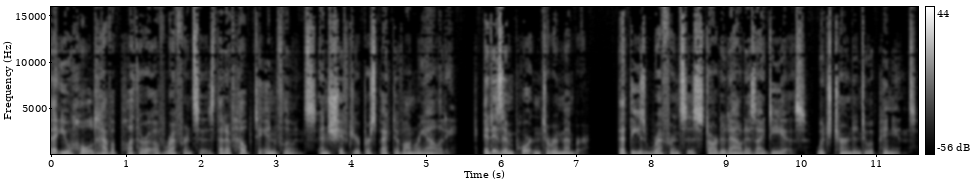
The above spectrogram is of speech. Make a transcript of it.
that you hold have a plethora of references that have helped to influence and shift your perspective on reality. It is important to remember that these references started out as ideas, which turned into opinions,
